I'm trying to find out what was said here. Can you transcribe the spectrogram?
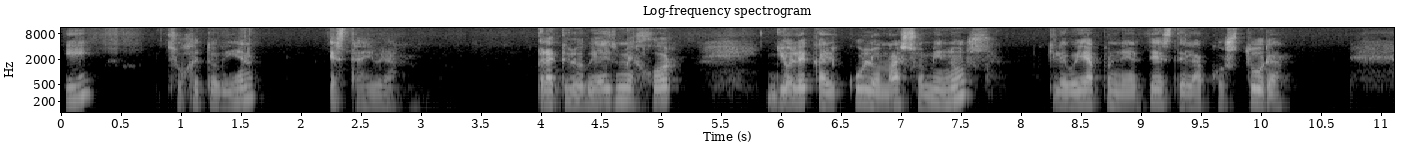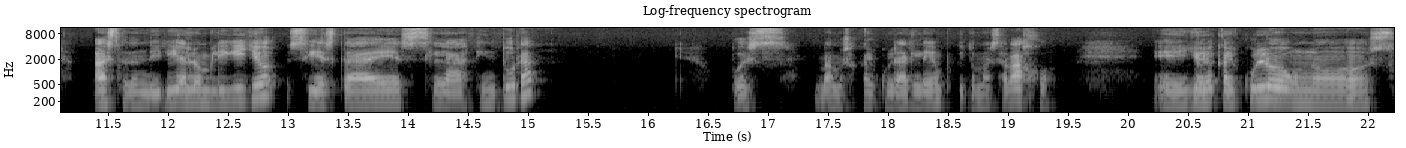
Y sujeto bien esta hebra. Para que lo veáis mejor yo le calculo más o menos que le voy a poner desde la costura hasta donde iría el ombliguillo si esta es la cintura pues vamos a calcularle un poquito más abajo. Eh, yo le calculo unos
